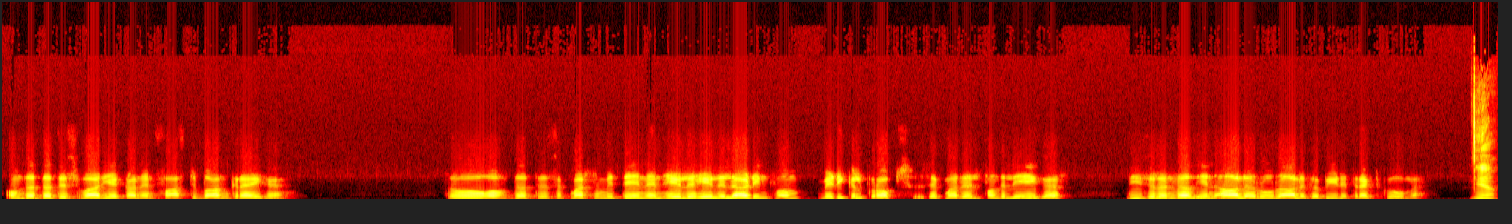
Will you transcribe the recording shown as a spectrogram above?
Omdat dat is waar je kan een vaste baan krijgen. Zo, of dat is zeg maar meteen een hele, hele lading van medical crops, zeg maar van de leger. Die zullen wel in alle rurale gebieden terechtkomen. Ja.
